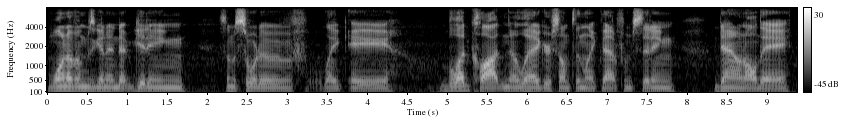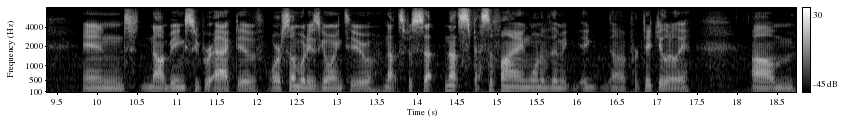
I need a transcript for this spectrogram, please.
One of them is gonna end up getting some sort of like a blood clot in their leg or something like that from sitting down all day and not being super active or somebody's going to not speci- not specifying one of them uh, particularly um,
